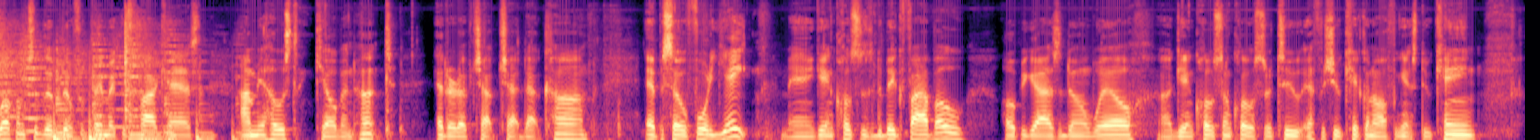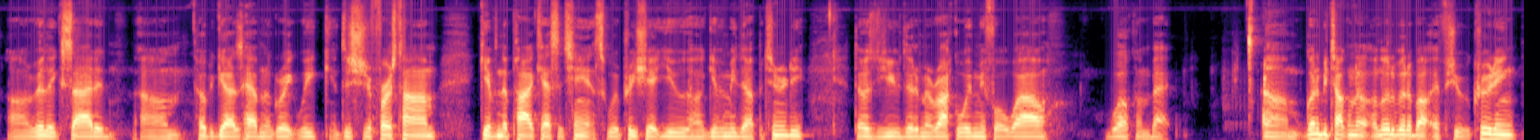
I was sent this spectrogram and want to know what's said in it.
Welcome to the Built for Playmakers podcast. I'm your host, Kelvin Hunt, editor of ChopChat.com. Episode 48. Man, getting closer to the big 5 0. Hope you guys are doing well. Uh, getting closer and closer to FSU kicking off against Duquesne. Uh, really excited. Um, hope you guys are having a great week. If this is your first time giving the podcast a chance, we appreciate you uh, giving me the opportunity. Those of you that have been rocking with me for a while, welcome back. Um, going to be talking a, little bit about FSU recruiting,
